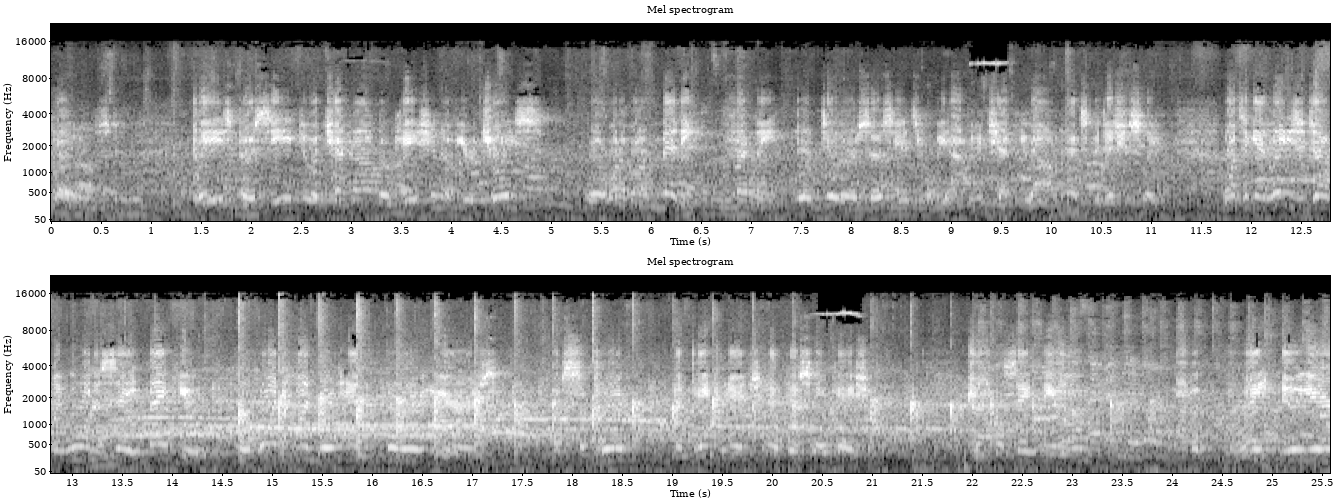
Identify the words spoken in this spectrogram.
closed. Please proceed to a checkout location of your choice where one of our many friendly Lord Taylor associates will be happy to check you out expeditiously. Once again, ladies and gentlemen, we want to say thank you for 104 years of support and patronage at this location. Travel safely home. Have a great new year.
